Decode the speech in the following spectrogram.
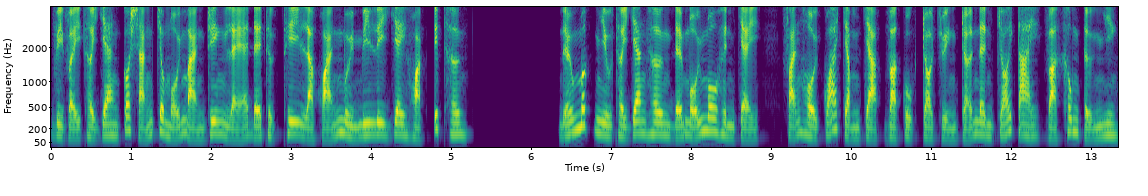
vì vậy thời gian có sẵn cho mỗi mạng riêng lẻ để thực thi là khoảng 10 mili giây hoặc ít hơn. Nếu mất nhiều thời gian hơn để mỗi mô hình chạy, phản hồi quá chậm chạp và cuộc trò chuyện trở nên chói tai và không tự nhiên.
